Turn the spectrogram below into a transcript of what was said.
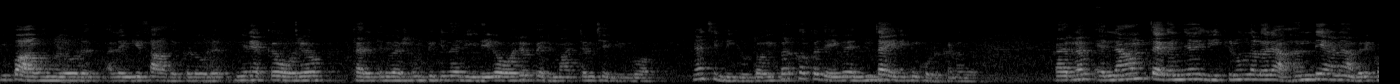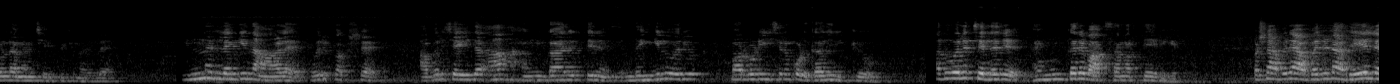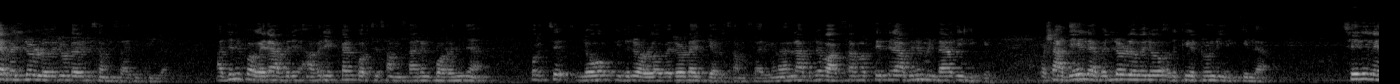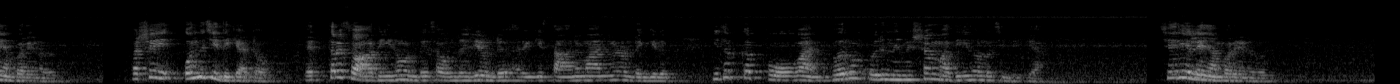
ഈ പാവങ്ങളോട് അല്ലെങ്കിൽ സാധുക്കളോട് ഇങ്ങനെയൊക്കെ ഓരോ തരത്തിൽ വിഷമിപ്പിക്കുന്ന രീതിയിൽ ഓരോ പെരുമാറ്റം ചെയ്യുമ്പോൾ ഞാൻ ചിന്തിക്കും കേട്ടോ ഇവർക്കൊക്കെ ദൈവം എന്തായിരിക്കും കൊടുക്കണത്? കാരണം എല്ലാം തികഞ്ഞ് ഇരിക്കണു എന്നുള്ളൊരു അഹന്തയാണ് അവരെ കൊണ്ട് അങ്ങനെ ചെയ്യിപ്പിക്കുന്നത് അല്ലേ? ഇന്നല്ലെങ്കിൽ നാളെ ഒരു പക്ഷേ അവർ ചെയ്ത ആ അഹങ്കാരത്തിന് എന്തെങ്കിലും ഒരു മറുപടി ഈശ്വരൻ കൊടുക്കാതിരിക്കുമോ അതുപോലെ ചിലർ ഭയങ്കര വാക്സാമർത്ഥ്യമായിരിക്കും പക്ഷെ അവർ അവരുടെ അതേ ലെവലിലുള്ളവരോട് അവർ സംസാരിക്കില്ല. അതിന് പകരം അവർ അവരെക്കാൾ കുറച്ച് സംസാരം കുറഞ്ഞ കുറച്ച് ലോ ഇതിലുള്ളവരോടായിരിക്കും അവർ സംസാരിക്കുന്നത്. കാരണം അവരുടെ വാക്സാമർത്ഥ്യത്തിൽ അവരും ഇണ്ടാതിരിക്കും പക്ഷെ അതേ ലെവലിലുള്ളവരോ അത് കേട്ടുകൊണ്ടിരിക്കില്ല ശരിയല്ലേ ഞാൻ പറയണത്? പക്ഷേ ഒന്ന് ചിന്തിക്കാട്ടോ. എത്ര സ്വാധീനമുണ്ട് സൗന്ദര്യമുണ്ട് അല്ലെങ്കിൽ സ്ഥാനമാനങ്ങളുണ്ടെങ്കിലും ഇതൊക്കെ പോവാൻ വെറും ഒരു നിമിഷം മതി എന്നുള്ളത് ചിന്തിക്കുക. ശരിയല്ലേ ഞാൻ പറയണത്?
